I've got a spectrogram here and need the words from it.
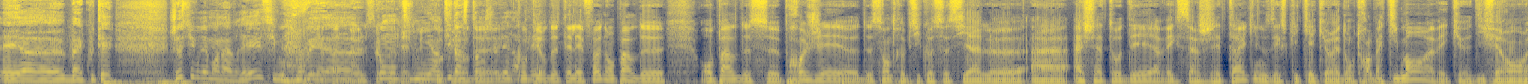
Et euh, bah écoutez, je suis vraiment navré. Si vous pouvez euh, continuer un petit instant, de, je vais une rappeler. coupure de téléphone. On parle de, on parle de ce projet euh, de centre psychosocial euh, à, à Châteaudet avec Serge Getta qui nous expliquait qu'il y aurait donc trois bâtiments avec différents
